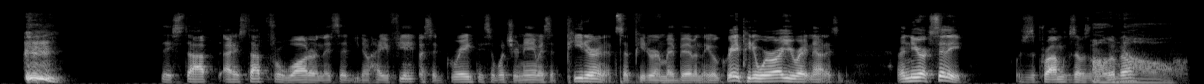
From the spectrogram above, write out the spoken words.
they stopped. I stopped for water, and they said, "You know, how you feeling?" I said, "Great." They said, "What's your name?" I said, "Peter," and it said Peter in my bib, and they go, "Great, Peter. Where are you right now?" And I said, "I'm in New York City," which is a problem because I was in Oh Louisville. no.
